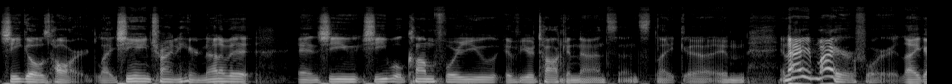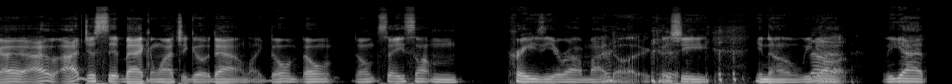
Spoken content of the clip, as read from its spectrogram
She goes hard. Like she ain't trying to hear none of it. And she she will come for you if you're talking nonsense. Like uh, and and I admire her for it. Like I, I I just sit back and watch it go down. Like don't don't don't say something crazy around my daughter because she, you know, we No. got we got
